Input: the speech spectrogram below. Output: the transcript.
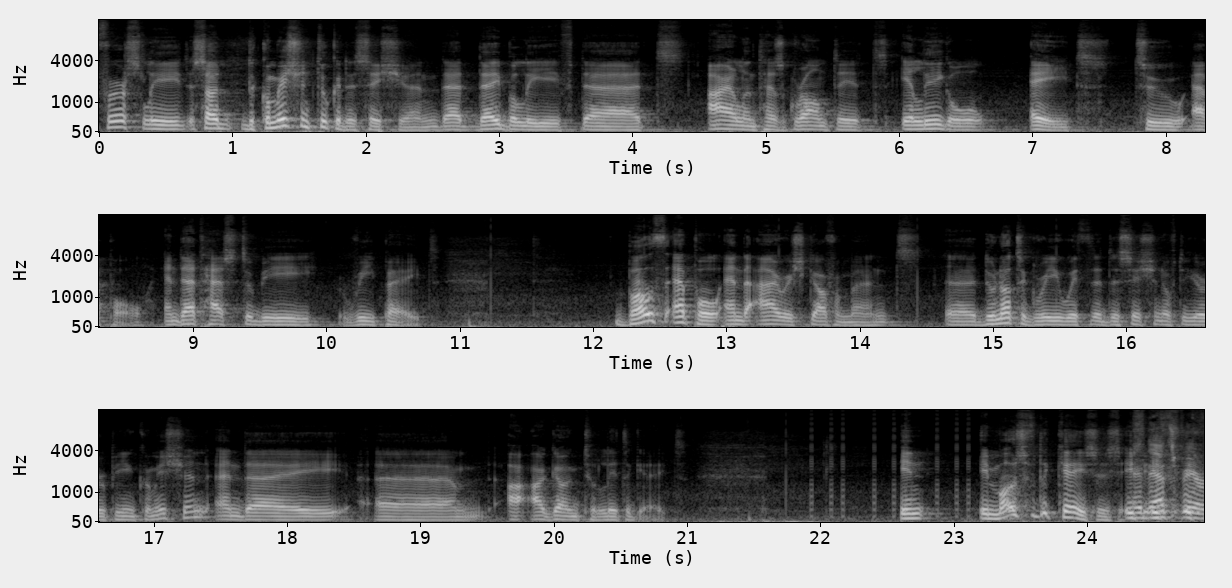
firstly, so the Commission took a decision that they believe that Ireland has granted illegal aid to Apple, and that has to be repaid. Both Apple and the Irish government uh, do not agree with the decision of the European Commission, and they um, are, are, going to litigate. In in most of the cases, if, and that's if, fair.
